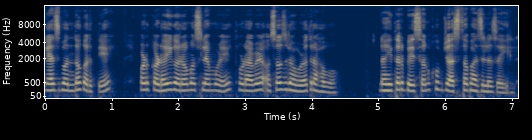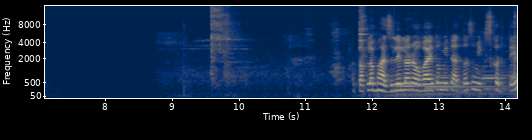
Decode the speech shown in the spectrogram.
गॅस बंद करते पण कढई गरम असल्यामुळे थोडा वेळ असंच ढवळत राहावं. नाहीतर बेसन खूप जास्त भाजलं जाईल. आता आपला भाजलेला रवा आहे तो मी त्यातच मिक्स करते.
